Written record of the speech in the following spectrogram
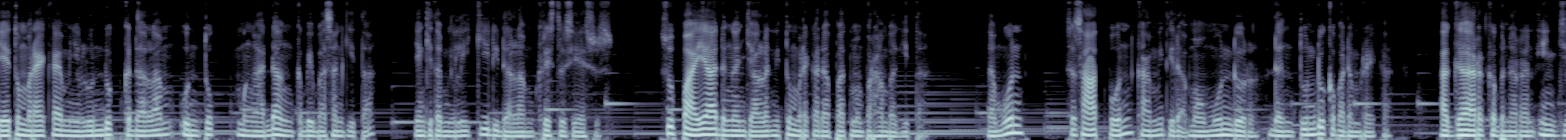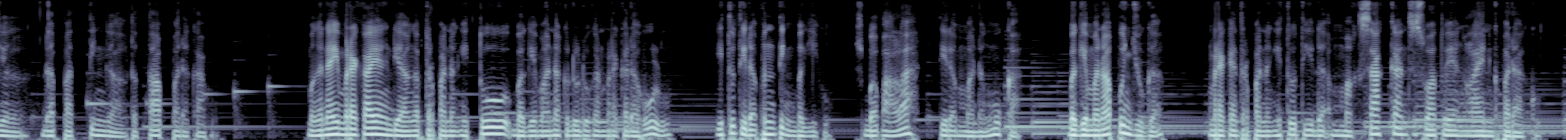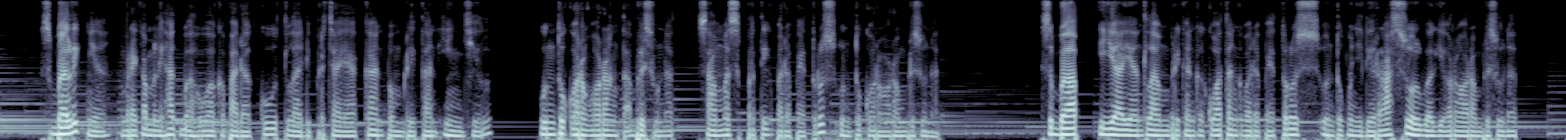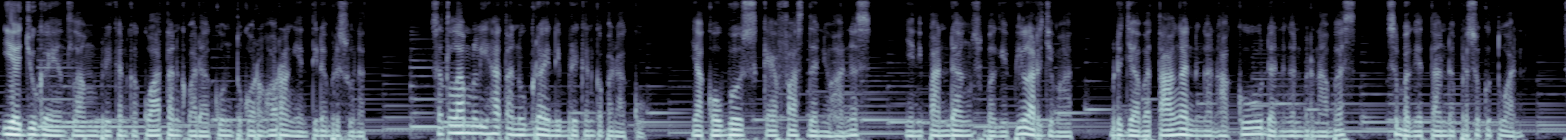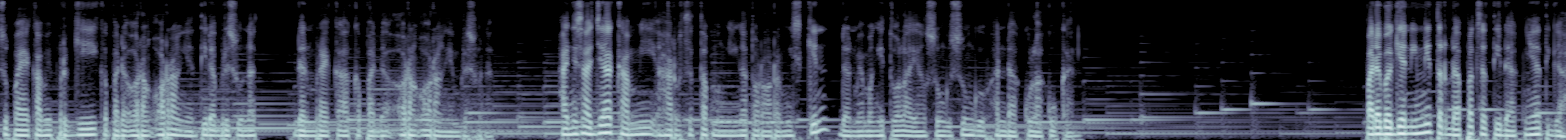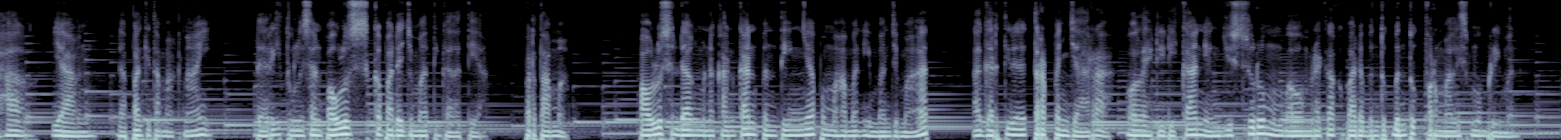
yaitu mereka yang menyelundup ke dalam untuk mengadang kebebasan kita yang kita miliki di dalam Kristus Yesus, supaya dengan jalan itu mereka dapat memperhamba kita. Namun, sesaat pun kami tidak mau mundur dan tunduk kepada mereka, agar kebenaran Injil dapat tinggal tetap pada kamu. Mengenai mereka yang dianggap terpandang itu, bagaimana kedudukan mereka dahulu, itu tidak penting bagiku, sebab Allah tidak memandang muka. Bagaimanapun juga, mereka yang terpandang itu tidak memaksakan sesuatu yang lain kepadaku. Sebaliknya, mereka melihat bahwa kepadaku telah dipercayakan pemberitaan Injil untuk orang-orang tak bersunat, sama seperti kepada Petrus untuk orang-orang bersunat. Sebab ia yang telah memberikan kekuatan kepada Petrus untuk menjadi rasul bagi orang-orang bersunat. Ia juga yang telah memberikan kekuatan kepadaku untuk orang-orang yang tidak bersunat. Setelah melihat anugerah yang diberikan kepadaku, Yakobus, Kefas, dan Yohanes yang dipandang sebagai pilar jemaat berjabat tangan dengan aku dan dengan Barnabas sebagai tanda persekutuan, supaya kami pergi kepada orang-orang yang tidak bersunat dan mereka kepada orang-orang yang bersunat. Hanya saja kami harus tetap mengingat orang-orang miskin dan memang itulah yang sungguh-sungguh hendak kulakukan. Pada bagian ini terdapat setidaknya tiga hal yang dapat kita maknai dari tulisan Paulus kepada jemaat di Galatia. Pertama, Paulus sedang menekankan pentingnya pemahaman iman jemaat agar tidak terpenjara oleh didikan yang justru membawa mereka kepada bentuk-bentuk formalisme beriman.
